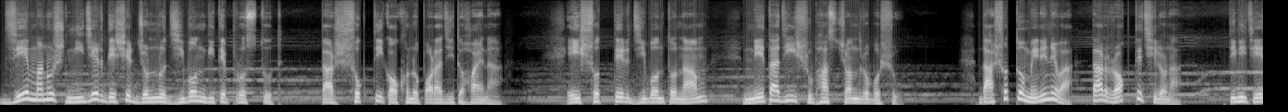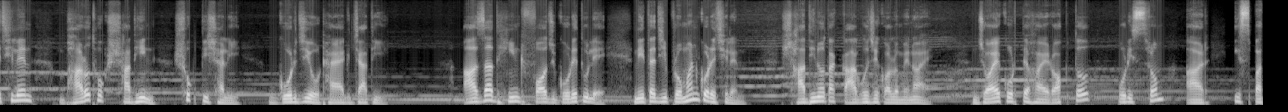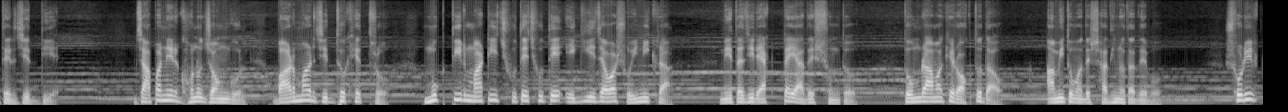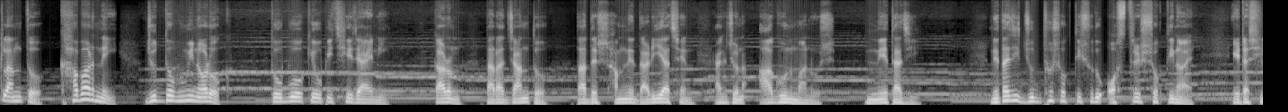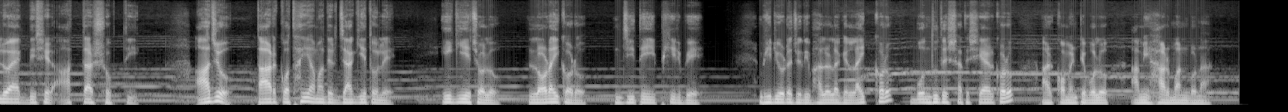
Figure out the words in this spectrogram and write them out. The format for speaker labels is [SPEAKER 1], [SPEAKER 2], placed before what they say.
[SPEAKER 1] যে মানুষ নিজের দেশের জন্য জীবন দিতে প্রস্তুত, তার শক্তি কখনো পরাজিত হয় না। এই সত্যের জীবন্ত নাম নেতাজি সুভাষচন্দ্র বসু। দাসত্ব মেনে নেওয়া তার রক্তে ছিল না। তিনি চেয়েছিলেন, ভারত হোক স্বাধীন, শক্তিশালী, গর্জে ওঠা এক জাতি। আজাদ হিন্দ ফজ গড়ে তুলে নেতাজি প্রমাণ করেছিলেন, স্বাধীনতা কাগজে কলমে নয়। জয় করতে হয় রক্ত, পরিশ্রম আর ইস্পাতের জেদ দিয়ে। জাপানের ঘন জঙ্গল, বার্মার যুদ্ধক্ষেত্র মুক্তির মাটি ছুতে ছুতে এগিয়ে যাওয়া সৈনিকরা। নেতাজির একটাই আদেশ শুনত, তোমরা আমাকে রক্ত দাও, আমি তোমাদের স্বাধীনতা দেব। শরীর ক্লান্ত, খাবার নেই, যুদ্ধভূমি নরক, তবুও কেউ পিছিয়ে যায়নি। কারণ তারা জানত, তাদের সামনে দাঁড়িয়ে আছেন একজন আগুন মানুষ, নেতাজি। নেতাজি যুদ্ধ শক্তি শুধু অস্ত্রের শক্তি নয়, এটা ছিল এক দেশের আত্মার শক্তি। আজও তার কথাই আমাদের জাগিয়ে তোলে। এগিয়ে চলো, লড়াই করো, জিতেই ফিরবে। ভিডিওটা যদি ভালো লাগে লাইক করো, বন্ধুদের সাথে শেয়ার করো, আর কমেন্টে বলো, আমি হার মানব না।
